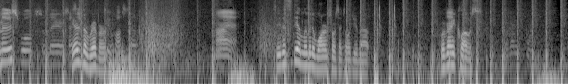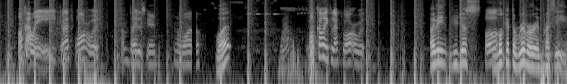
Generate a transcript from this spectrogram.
Moose, wolves, and bears. That's Here's like the river. Too hostile. Oh yeah. See, this is the unlimited water source I told you about. We're very close. What can we collect water with? I haven't played this game in a while. What? What can we collect water with? I mean, you just Oh. look at the river and press E,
